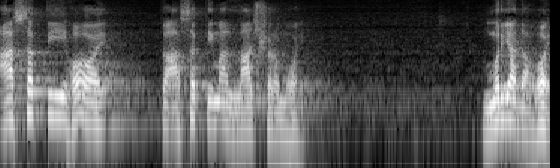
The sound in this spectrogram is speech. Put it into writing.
આસક્તિ હોય તો આસક્તિમાં લાજ શરમ હોય. મર્યાદા હોય.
